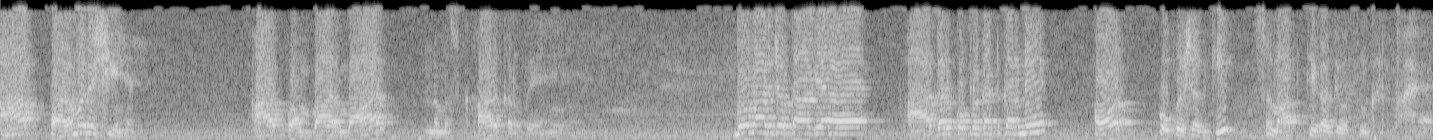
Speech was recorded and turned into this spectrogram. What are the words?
आप परम ऋषि हैं। आपको हम बार बार नमस्कार करते हैं। दो बार जो कहा गया है आदर को प्रकट करने और उपनिषद की समाप्ति का द्योतन करता है।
